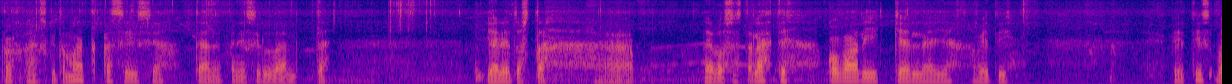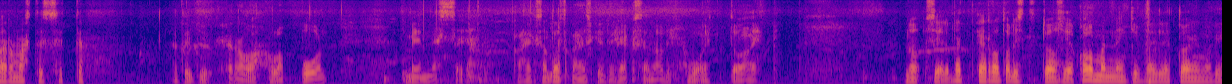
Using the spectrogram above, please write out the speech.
280 matka siis ja tää nyt meni sillä että Jälje tosta nelosesta lähti kovaa liikkeelle ja veti, veti varmasti sitten jotenkin eroa loppuun mennessä ja 18.89 oli voittoaika. No selvät erot oli sitten tosiaan kolmannenkin välillä. Toinen oli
